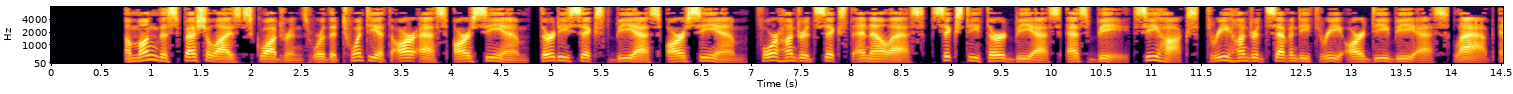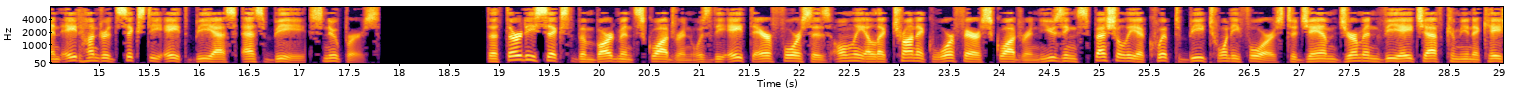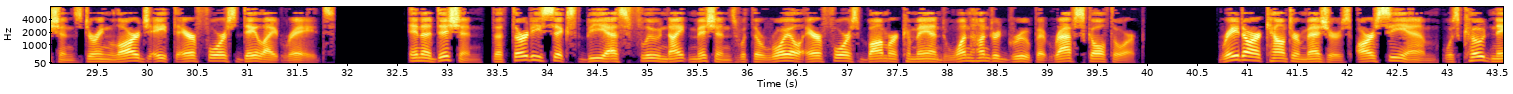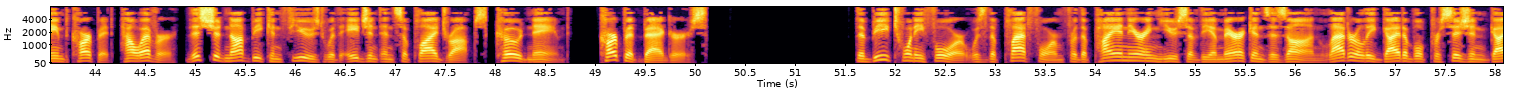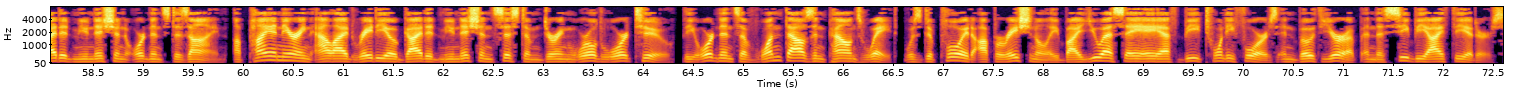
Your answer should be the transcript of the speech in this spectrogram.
Among the specialized squadrons were the 20th RS RCM, 36th BS RCM, 406th NLS, 63rd BS SB Seahawks, 373 RDBS Lab and 868th BS SB Snoopers. The 36th Bombardment Squadron was the 8th Air Force's only electronic warfare squadron using specially equipped B-24s to jam German VHF communications during large 8th Air Force daylight raids. In addition, the 36th BS flew night missions with the Royal Air Force Bomber Command 100 Group at RAF Sculthorpe. Radar Countermeasures RCM was code-named Carpet, however, this should not be confused with Agent and Supply Drops, code-named Carpetbaggers. The B-24 was the platform for the pioneering use of the American Azon laterally guidable precision-guided munition ordnance design, a pioneering Allied radio-guided munition system during World War II. The ordnance of 1,000 pounds weight, was deployed operationally by USAAF B-24s in both Europe and the CBI theaters.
